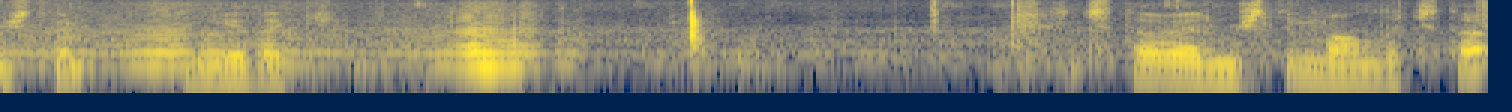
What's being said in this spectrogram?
vermiştim. Yedek çıta vermiştim. Ballı çıta.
